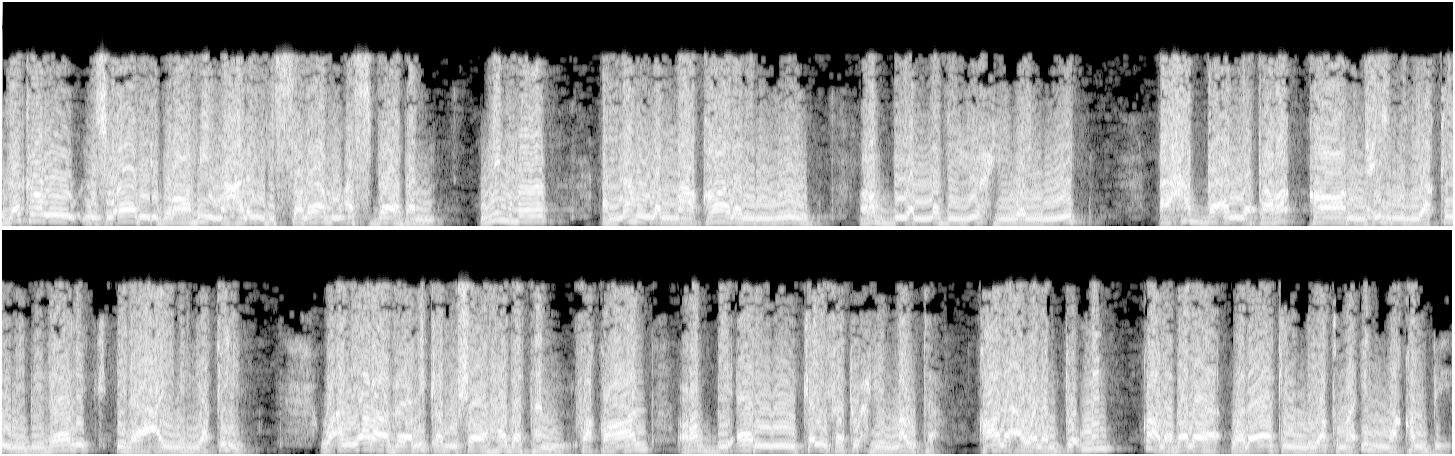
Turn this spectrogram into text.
ذكروا لسؤال إبراهيم عليه السلام أسبابا. منها أنه لما قال لنمرود ربي الذي يحيي ويميت أحب أن يترقى من علم اليقين بذلك إلى عين اليقين وأن يرى ذلك مشاهدة فقال رب أرني كيف تحيي الموتى؟ قال أولم تؤمن؟ قال بلى ولكن ليطمئن قلبي.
